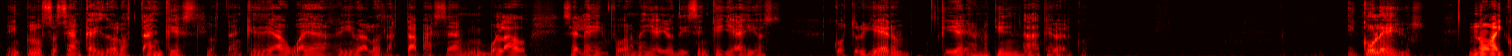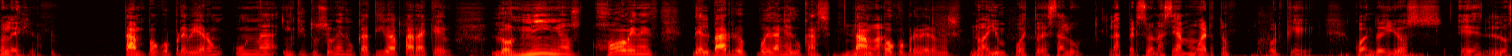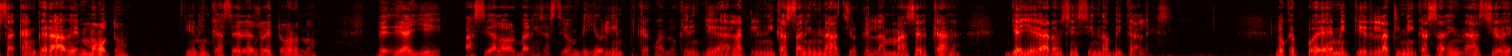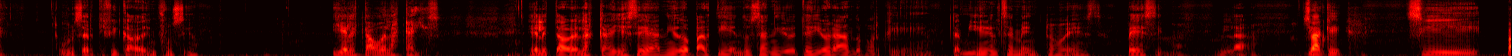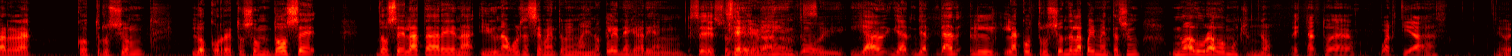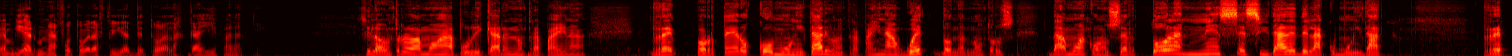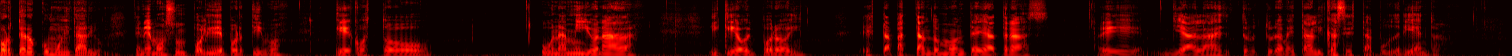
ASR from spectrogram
Incluso se han caído los tanques, los tanques de agua allá arriba, los, las tapas se han volado. Se les informa y ellos dicen que ya ellos construyeron, que ya ellos no tienen nada que ver con. ¿Y colegios? No hay colegio. Tampoco previeron una institución educativa para que los niños jóvenes del barrio puedan educarse. Tampoco previeron eso. No hay un puesto de salud las personas se han muerto porque cuando ellos eh, lo sacan grave en moto, tienen que hacer el retorno desde allí hacia la urbanización Villa Olímpica. Cuando quieren llegar a la clínica San Ignacio, que es la más cercana, ya llegaron sin signos vitales. Lo que puede emitir la clínica San Ignacio es un certificado de infunción. ¿Y el estado de las calles? el estado de las calles se han ido partiendo, se han ido deteriorando porque también el cemento es pésimo. La, o sea que si para la construcción lo correcto son 12, 12 latas de arena y una bolsa de cemento, me imagino que le negarían cemento. y, ya, ya, la construcción de la pavimentación no ha durado mucho. No, están todas cuarteadas. Le voy a enviar unas fotografías de todas las calles para ti. Si nosotros lo vamos a publicar en nuestra página reportero comunitario, nuestra página web, donde nosotros damos a conocer todas las necesidades de la comunidad. Reportero comunitario. Tenemos un polideportivo que costó una millonada y que hoy por hoy está pastando monte allá atrás. Eh, ya la estructura metálica se está pudriendo.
